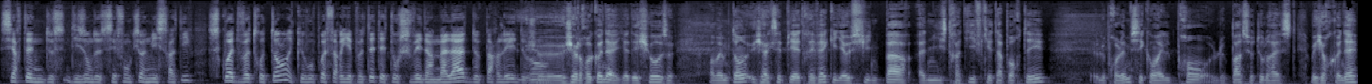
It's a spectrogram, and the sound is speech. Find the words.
certaines, de, disons, de ces fonctions administratives squattent votre temps et que vous préfériez peut-être être au chevet d'un malade, de parler devant... Je, je, le reconnais, il y a des choses... En même temps, j'ai accepté d'être évêque et il y a aussi une part administrative qui est apportée. Le problème, c'est quand elle prend le pas sur tout le reste. Mais je reconnais,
